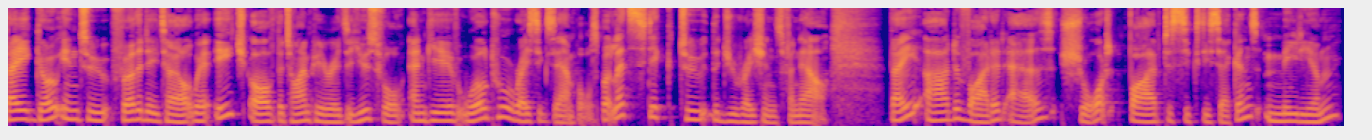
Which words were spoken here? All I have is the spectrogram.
They go into further detail where each of the time periods are useful and give World Tour race examples, but let's stick to the durations for now. They are divided as short, 5 to 60 seconds, medium,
